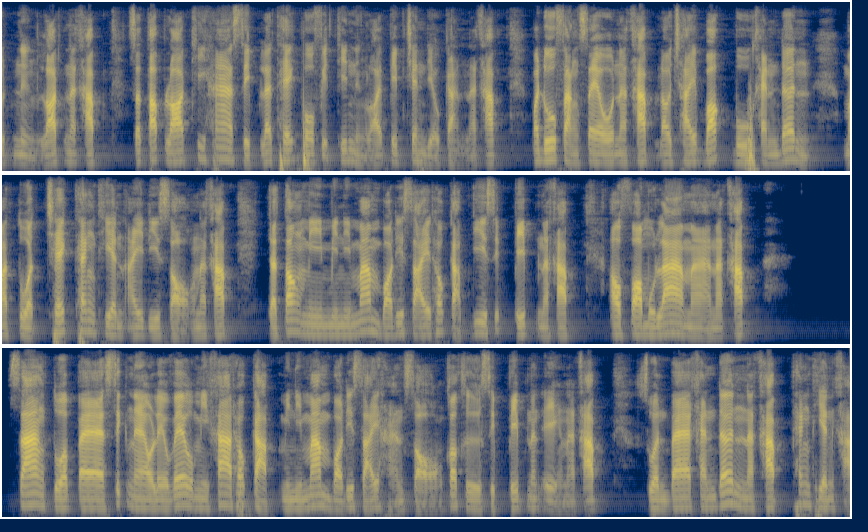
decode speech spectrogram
0.1 ล็อตนะครับสต็อปล็อตที่ 50 และเทคโปรฟิตที่ 100 ปิ๊บเช่นเดียวกันนะครับมาดูฝั่งเซลล์นะครับเราใช้บล็อกบูแคนเดิลมาตรวจเช็คแท่งเทียน ID 2 นะครับจะต้องมีมินิมัมบอดี้ไซส์เท่ากับ 20 ปิ๊บนะครับเอาฟอร์มูลามานะครับ สร้างตัวแปร signal level มีค่าเท่ากับ minimum body size หาร 2 ก็คือ 10 ปิ๊บนั่นเองนะครับ ส่วน bear candle นะครับ แท่งเทียนขา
